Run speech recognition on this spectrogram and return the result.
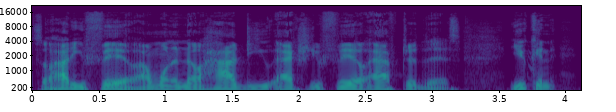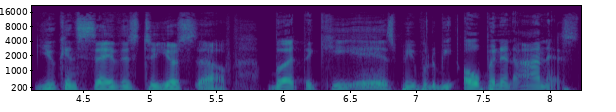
So how do you feel? I want to know how do you actually feel after this? You can you can say this to yourself, but the key is people to be open and honest.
